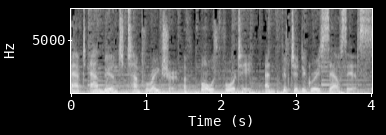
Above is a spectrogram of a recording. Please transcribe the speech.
at ambient temperature of both 40 and 50 degrees Celsius.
